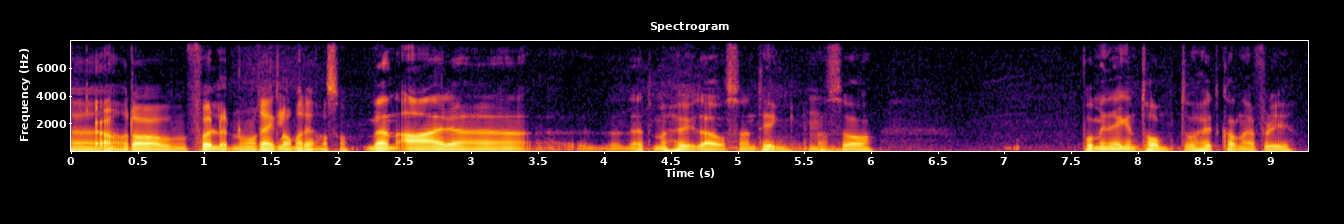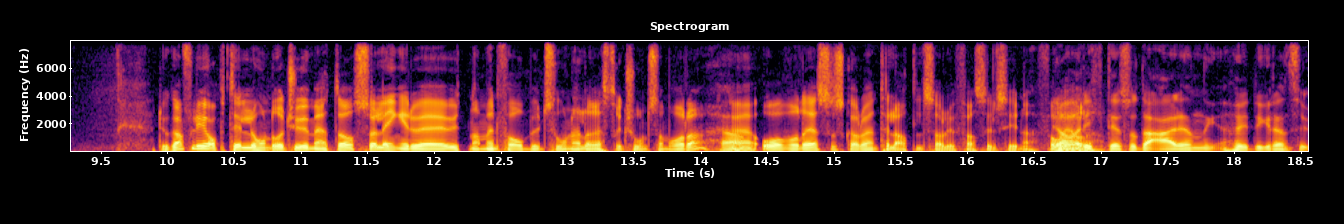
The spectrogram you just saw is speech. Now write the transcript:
Uh, ja. Og da følger det noen regler med det. altså. Men er uh, dette med høyde er også en ting? Mm. Altså på min egen tomt, hvor høyt kan jeg fly? Du kan fly opp til 120 meter så lenge du er utenom en forbudssone eller restriksjonsområde. Ja. Eh, over det så skal du ha en tillatelse av Luftfartstilsynet. Ja, riktig. Så det er en høydegrense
